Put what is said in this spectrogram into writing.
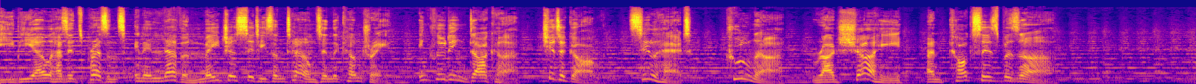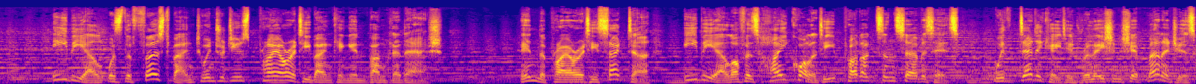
EBL has its presence in 11 major cities and towns in the country, including Dhaka, Chittagong, Sylhet, Khulna, Rajshahi and Cox's Bazar. EBL was the first bank to introduce priority banking in Bangladesh. In the priority sector, EBL offers high-quality products and services with dedicated relationship managers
